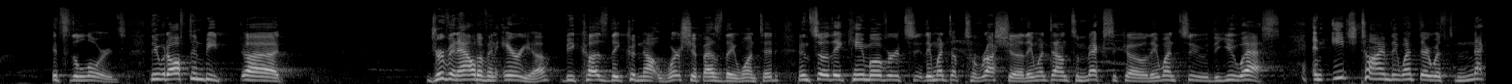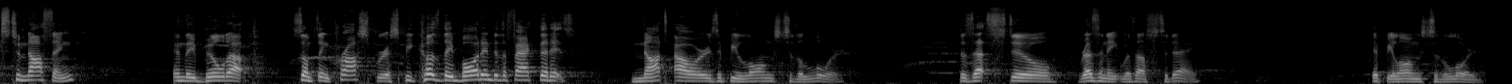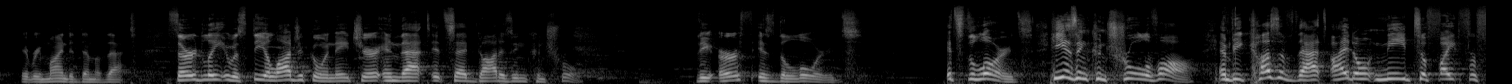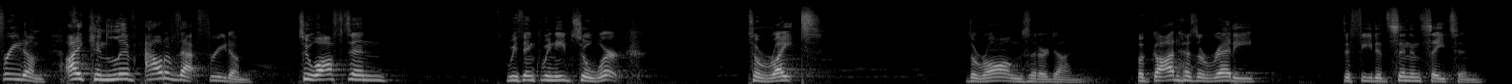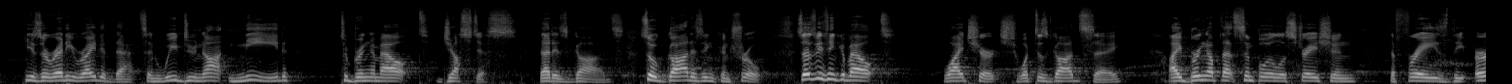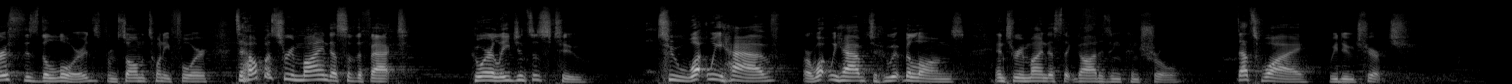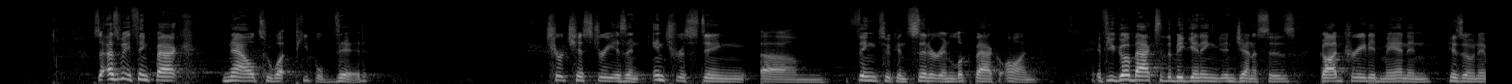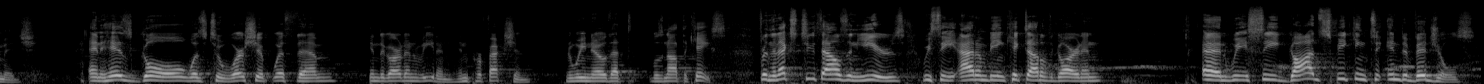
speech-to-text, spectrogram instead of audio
it's the Lord's. They would often be uh, driven out of an area because they could not worship as they wanted. And so they came over to, they went up to Russia, they went down to Mexico, they went to the US. And each time they went there with next to nothing and they built up something prosperous because they bought into the fact that it's not ours, it belongs to the Lord. Does that still resonate with us today? It belongs to the Lord. It reminded them of that. Thirdly, it was theological in nature in that it said God is in control. The earth is the Lord's. It's the Lord's. He is in control of all. And because of that, I don't need to fight for freedom. I can live out of that freedom. Too often, we think we need to work to right the wrongs that are done. But God has already defeated sin and Satan. He's already righted that, and we do not need to bring about justice. That is God's. So God is in control. So as we think about why church, what does God say? I bring up that simple illustration the phrase, the earth is the Lord's, from Psalm 24, to help us remind us of the fact who our allegiance is to, to what we have, or what we have to who it belongs, and to remind us that God is in control. That's why we do church. So, as we think back now to what people did, church history is an interesting um, thing to consider and look back on. If you go back to the beginning in Genesis, God created man in his own image. And his goal was to worship with them in the Garden of Eden in perfection. And we know that was not the case. For the next 2,000 years, we see Adam being kicked out of the garden, and we see God speaking to individuals,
